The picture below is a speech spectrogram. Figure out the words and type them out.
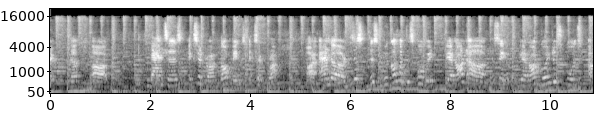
Celebrate the uh, dances, etc., topics, etc. Uh, and uh, this is this because of this COVID, we are not uh, say we are not going to schools. Uh,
